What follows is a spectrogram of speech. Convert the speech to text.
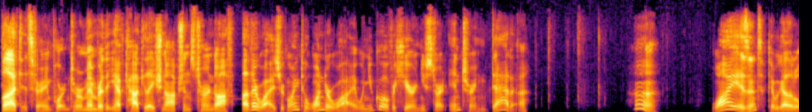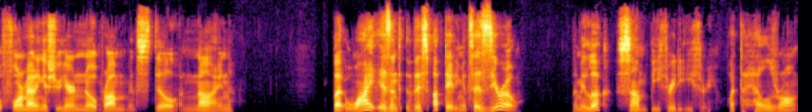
But it's very important to remember that you have calculation options turned off. Otherwise, you're going to wonder why when you go over here and you start entering data, huh, why isn't, okay, we got a little formatting issue here, no problem, it's still 9. But why isn't this updating? It says 0. Let me look, sum B3 to E3. What the hell is wrong?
